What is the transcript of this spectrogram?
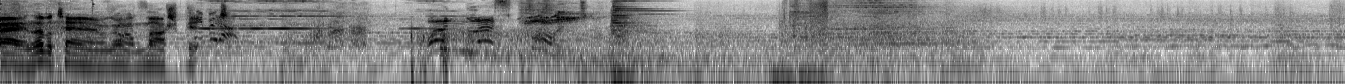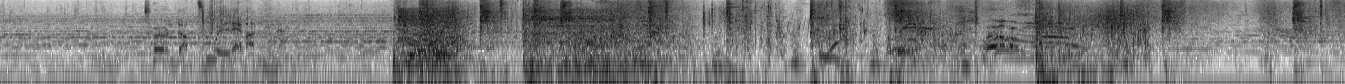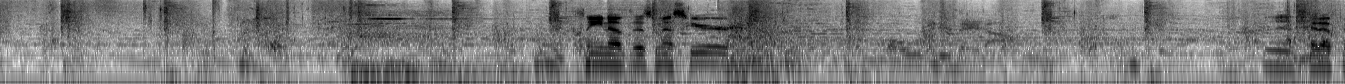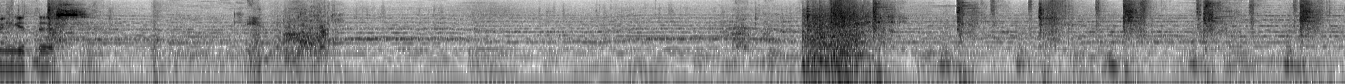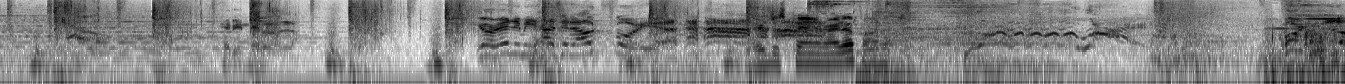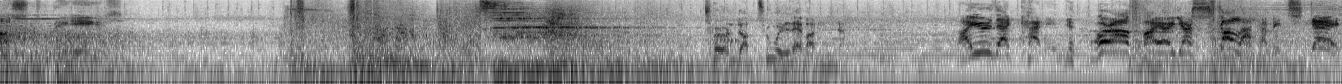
Alright, level 10. We're going with Mosh Pit. Up this mess here. And head up and get this. Out for you. They're just paying right up on it. Port lost, mateys. Turned up to 11. Fire that cannon, or I'll fire your skull at him instead.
